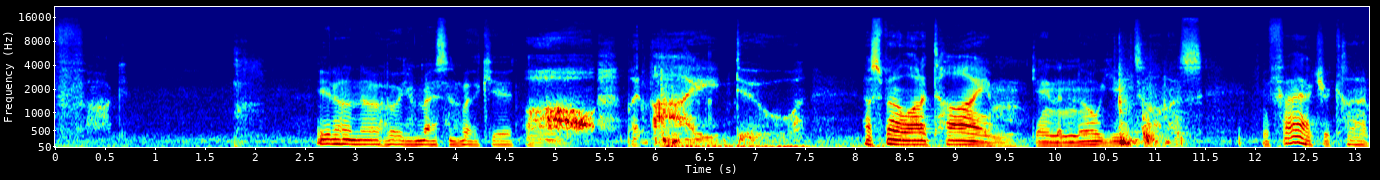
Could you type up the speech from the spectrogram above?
Fuck. You don't know who you're messing with, kid. Oh, but I do. I've spent a lot of time getting to know you, Thomas. In fact, you're kind of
